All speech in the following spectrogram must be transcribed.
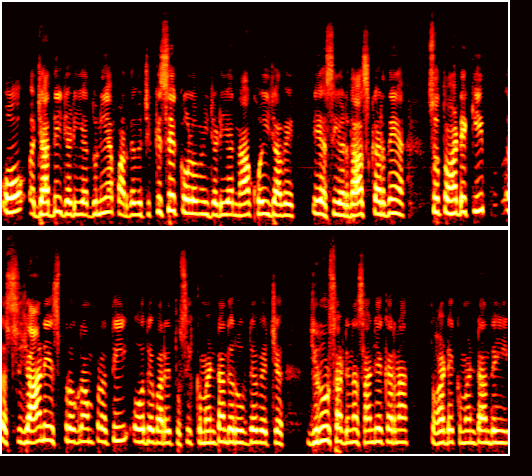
ਉਹ ਆਜ਼ਾਦੀ ਜਿਹੜੀ ਹੈ ਦੁਨੀਆ ਭਰ ਦੇ ਵਿੱਚ ਕਿਸੇ ਕੋਲੋਂ ਵੀ ਜਿਹੜੀ ਹੈ ਨਾ ਖੋਈ ਜਾਵੇ ਇਹ ਅਸੀਂ ਅਰਦਾਸ ਕਰਦੇ ਹਾਂ। ਸੋ ਤੁਹਾਡੇ ਕੀ ਅ, ਸੁਝਾਅ ਨੇ ਇਸ ਪ੍ਰੋਗਰਾਮ ਪ੍ਰਤੀ? ਉਹਦੇ ਬਾਰੇ ਤੁਸੀਂ ਕਮੈਂਟਾਂ ਦੇ ਰੂਪ ਦੇ ਵਿੱਚ ਜਰੂਰ ਸਾਡੇ ਨਾਲ ਸਾਂਝੇ ਕਰਨਾ। ਤੁਹਾਡੇ ਕਮੈਂਟਾਂ ਦੀ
